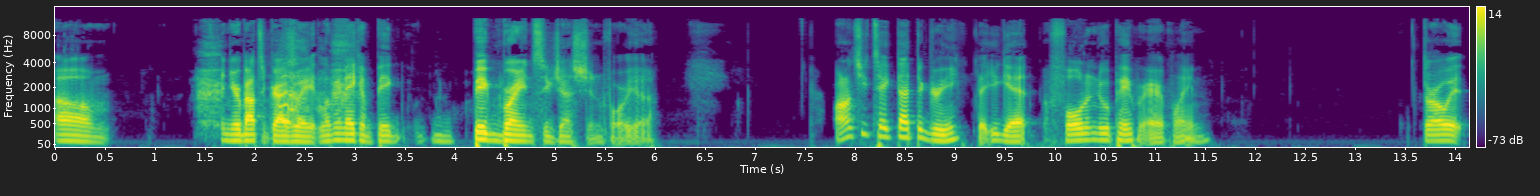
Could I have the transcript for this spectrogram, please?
um, and you're about to graduate, let me make a big, big brain suggestion for you. Why don't you take that degree that you get, fold it into a paper airplane, throw it,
